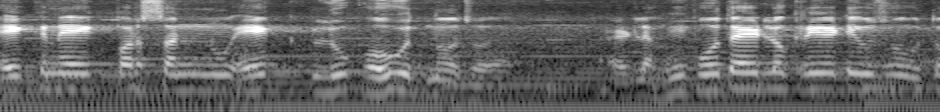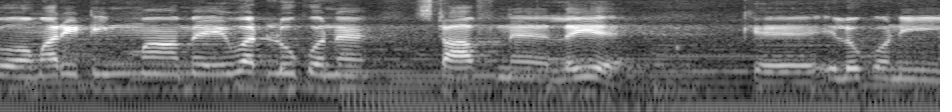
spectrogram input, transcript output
એકને એક પર્સનનું એક લુક હોવું જ ન જોઈએ. એટલે હું પોતે એટલો ક્રિએટિવ છું તો અમારી ટીમમાં અમે એવા જ લોકોને સ્ટાફને લઈએ કે એ લોકોની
